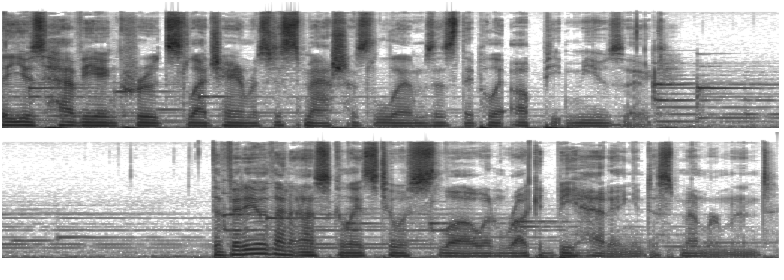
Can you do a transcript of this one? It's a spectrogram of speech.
They use heavy and crude sledgehammers to smash his limbs as they play upbeat music. The video then escalates to a slow and rugged beheading and dismemberment.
